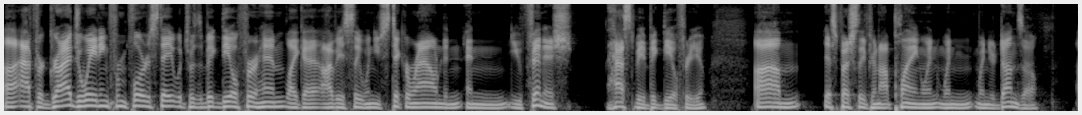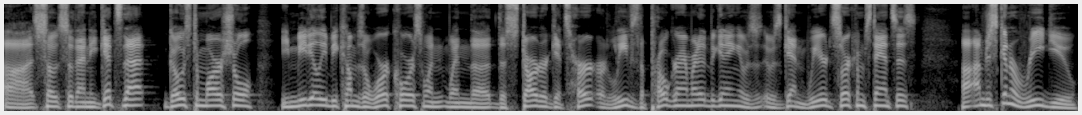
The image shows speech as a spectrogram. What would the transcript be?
uh, after graduating from Florida State, which was a big deal for him. Like uh, obviously, when you stick around and and you finish, has to be a big deal for you, um, especially if you're not playing when when when you're done. So. Uh, so so then he gets that, goes to Marshall, immediately becomes a workhorse when when the the starter gets hurt or leaves the program right at the beginning. It was it was again weird circumstances. Uh, I'm just gonna read you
